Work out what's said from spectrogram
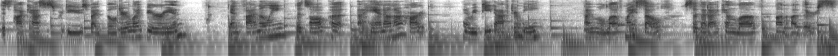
This podcast is produced by Builder Librarian. And finally, let's all put a hand on our heart and repeat after me I will love myself so that I can love on others.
